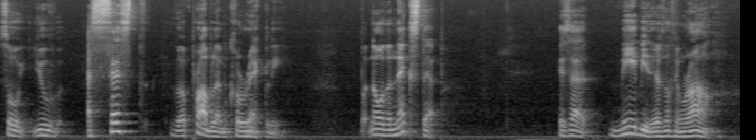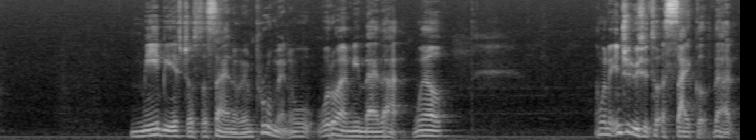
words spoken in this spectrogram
So you've assessed the problem correctly. But now the next step is that maybe there's nothing wrong. Maybe it's just a sign of improvement. What do I mean by that? Well, I'm going to introduce you to a cycle that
